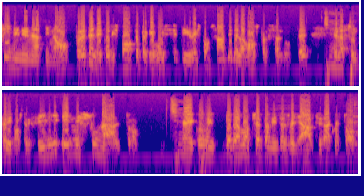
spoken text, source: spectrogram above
sì, nei neonati no, pretendete risposte perché voi siete i responsabili della vostra salute, certo. della salute dei vostri figli e nessun altro. Certo. Eh, quindi dobbiamo certamente svegliarci da questo, eh.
